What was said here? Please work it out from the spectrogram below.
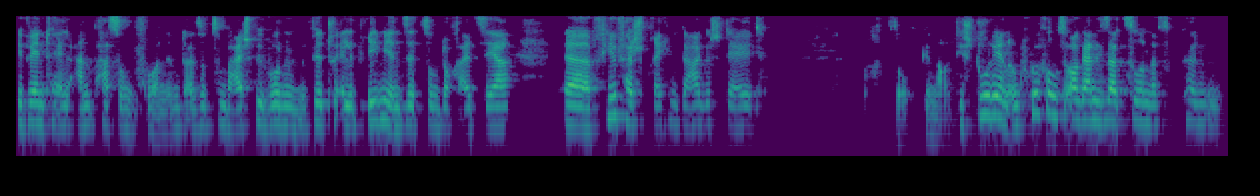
eventuell Anpassungen vornimmt. Also zum Beispiel wurden virtuelle Gremiensitzungen doch als sehr äh, vielversprechend dargestellt. So, genau. Die Studien- und Prüfungsorganisation, das können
